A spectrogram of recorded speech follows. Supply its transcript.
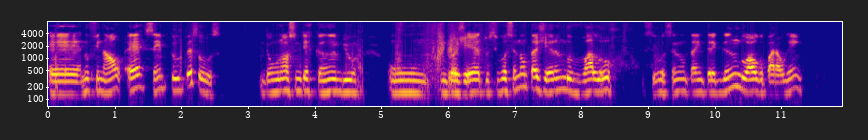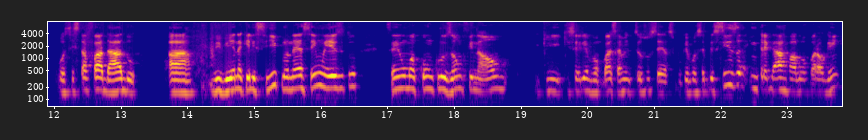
é, no final é sempre tudo pessoas. Então, o nosso intercâmbio, um, um projeto, se você não está gerando valor, se você não está entregando algo para alguém, você está fadado a viver naquele ciclo, né, sem um êxito, sem uma conclusão final que, que seria basicamente seu sucesso, porque você precisa entregar valor para alguém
